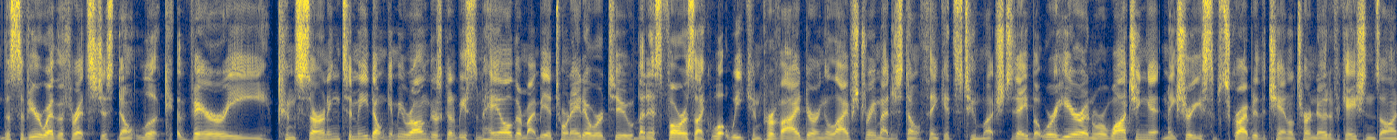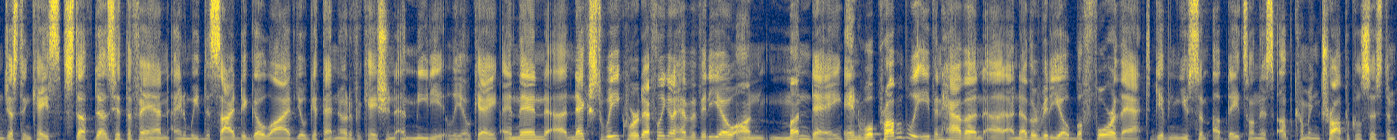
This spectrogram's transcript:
The severe weather threats just don't look very concerning to me. Don't get me wrong, there's going to be some hail, there might be a tornado or two, but as far as like what we can provide during a live stream, I just don't think it's too much today. But we're here and we're watching it. Make sure you subscribe to the channel, turn notifications on just in case stuff does hit the fan and we decide to go live. You'll get that notification immediately, okay? And then uh, next week, week. We're definitely going to have a video on Monday, and we'll probably even have an, uh, another video before that giving you some updates on this upcoming tropical system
